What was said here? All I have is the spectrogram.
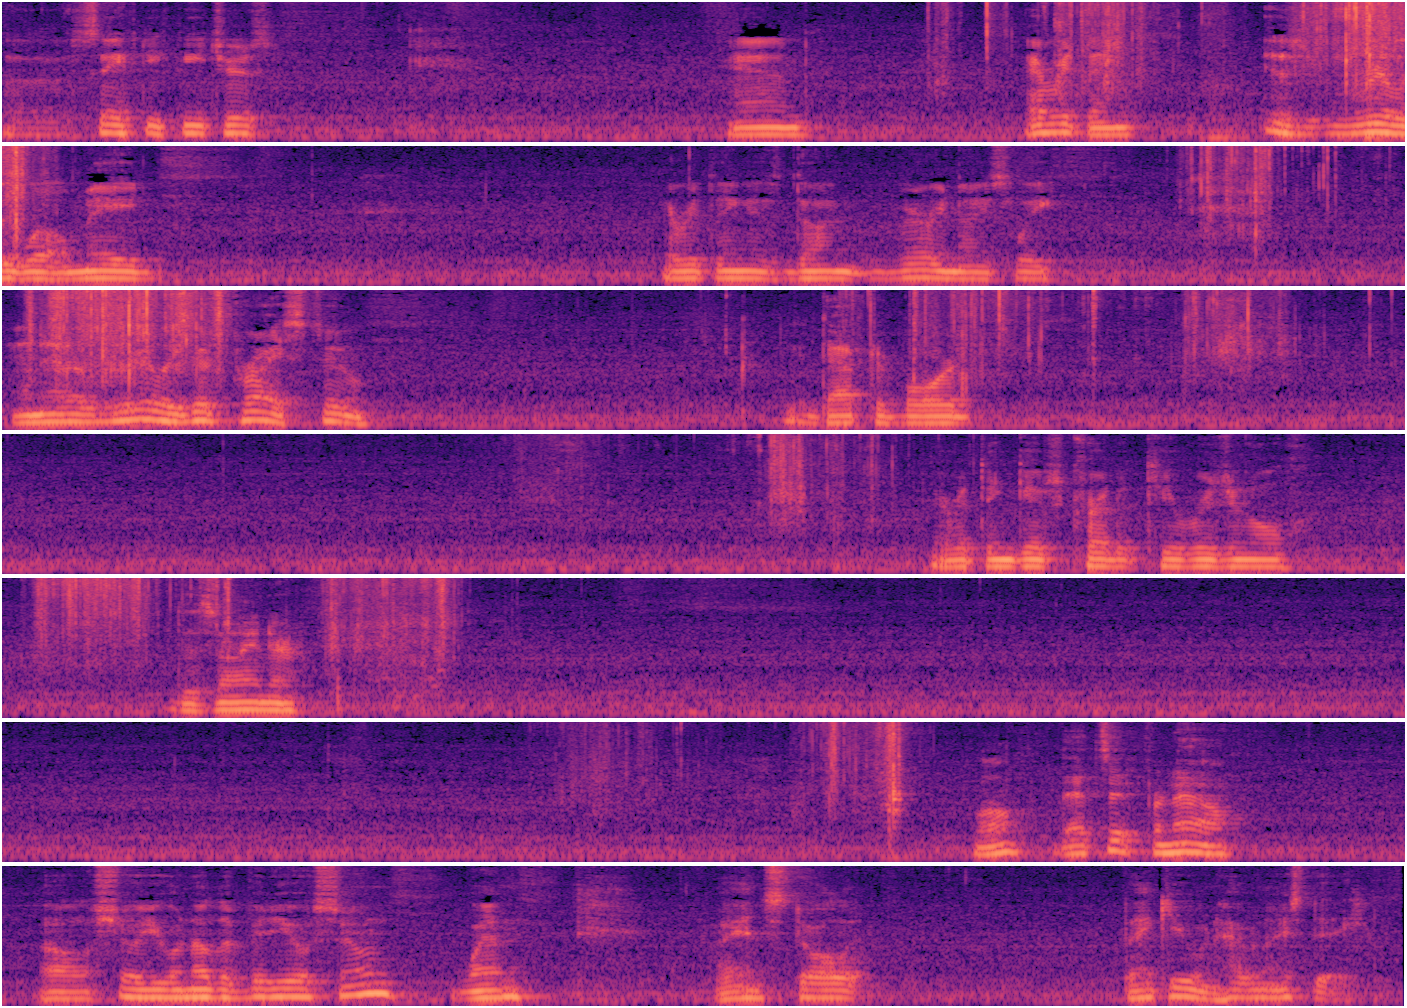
uh, safety features and everything is really well made. Everything is done very nicely and at a really good price too. The adapter board. Everything gives credit to the original designer. Well that's it for now. I'll show you another video soon when I install it. Thank you and have a nice day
